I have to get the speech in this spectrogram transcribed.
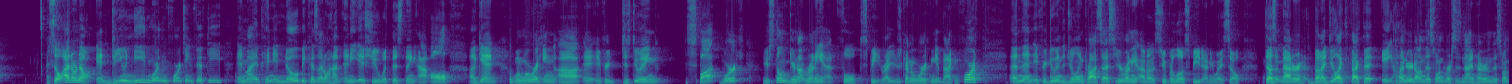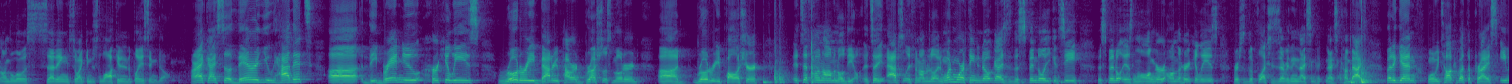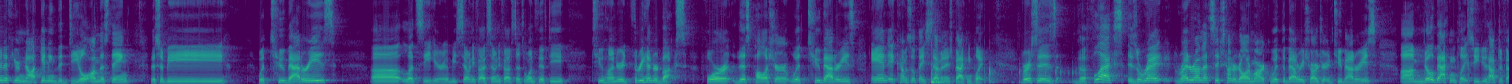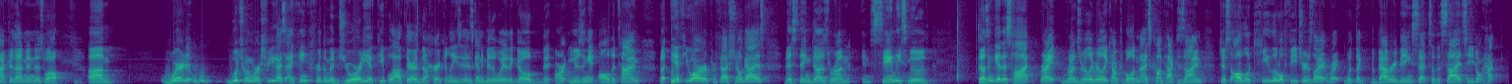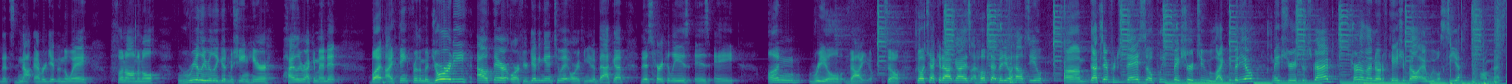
So I don't know. And do you need more than 1450? In my opinion, no, because I don't have any issue with this thing at all. Again, when we're working, uh, if you're just doing spot work, you're still, you're not running it at full speed, right? You're just kind of working it back and forth. And then if you're doing the jeweling process, you're running it at a super low speed anyway. So doesn't matter, but I do like the fact that 800 on this one versus 900 on this one on the lowest setting, so I can just lock it into place and go. All right, guys, so there you have it. Uh, the brand new Hercules rotary battery powered brushless motored uh, rotary polisher. It's a phenomenal deal. It's a absolutely phenomenal deal. And one more thing to note, guys, is the spindle. You can see the spindle is longer on the Hercules versus the Flexes. Everything nice and nice and come back. But again, when we talk about the price, even if you're not getting the deal on this thing, this would be with two batteries. Uh, let's see here. It'll be 75, 75, so that's 150, 200, 300 bucks for this polisher with two batteries, and it comes with a seven inch backing plate. Versus the Flex is right, right around that $600 mark with the battery charger and two batteries. Um, no backing plate, so you do have to factor that in as well. Um, where did, which one works for you guys? I think for the majority of people out there, the Hercules is gonna be the way to go that aren't using it all the time. But if you are a professional, guys, this thing does run insanely smooth doesn't get as hot, right? Runs really, really comfortable, a nice compact design. Just all the key little features like right with the, the battery being set to the side so you don't have, that's not ever getting in the way. Phenomenal. Really, really good machine here. Highly recommend it. But I think for the majority out there, or if you're getting into it, or if you need a backup, this Hercules is a unreal value. So go check it out, guys. I hope that video helps you. Um, that's it for today. So please make sure to like the video, make sure you're subscribed, turn on that notification bell, and we will see you on the next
